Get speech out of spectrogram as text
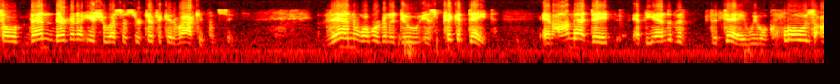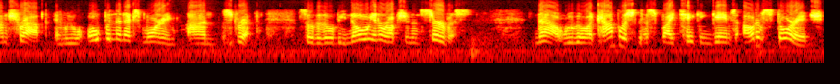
So then they're going to issue us a certificate of occupancy. Then what we're going to do is pick a date. And on that date, at the end of the, the day, we will close on Trop and we will open the next morning on Strip so that there will be no interruption in service. Now, we will accomplish this by taking games out of storage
